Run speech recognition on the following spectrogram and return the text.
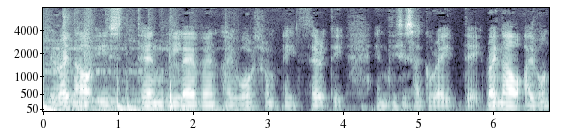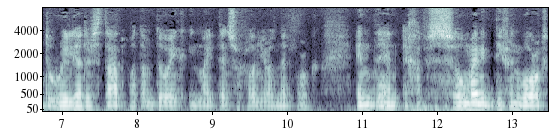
Okay, right now is 10 11 i worked from 8.30 and this is a great day right now i want to really understand what i'm doing in my tensorflow neural network and then i have so many different works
